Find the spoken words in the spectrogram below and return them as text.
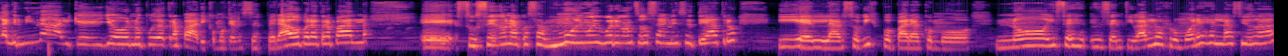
la criminal que yo no pude atrapar. Y como que desesperado por atraparla, eh, sucede una cosa muy, muy vergonzosa en ese teatro. Y el arzobispo, para como no incentivar los rumores en la ciudad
